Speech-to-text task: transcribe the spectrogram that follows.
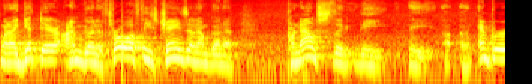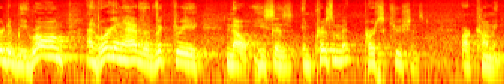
when I get there, I'm going to throw off these chains and I'm going to pronounce the, the, the uh, uh, emperor to be wrong, and we're going to have the victory. No, he says, imprisonment, persecutions are coming.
